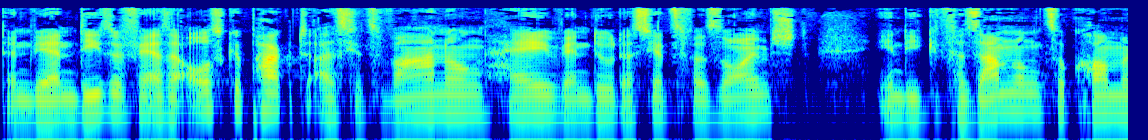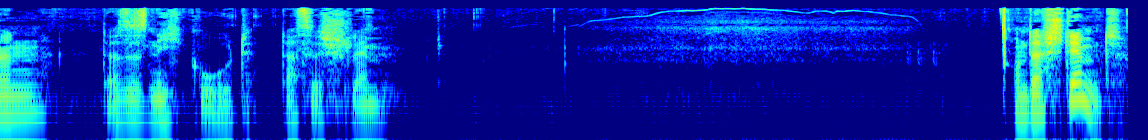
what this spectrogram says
Dann werden diese Verse ausgepackt als jetzt Warnung, hey, wenn du das jetzt versäumst, in die Versammlung zu kommen, das ist nicht gut, das ist schlimm. Und das stimmt.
